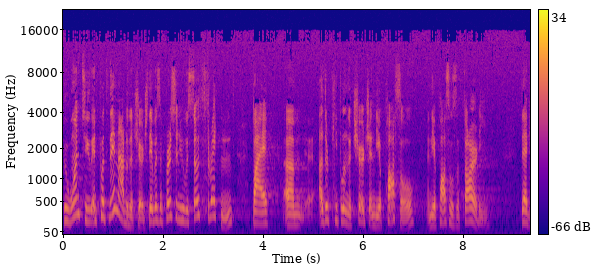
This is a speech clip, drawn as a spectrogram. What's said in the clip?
who want to and put them out of the church. There was a person who was so threatened by um, other people in the church and the apostle and the apostle's authority that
